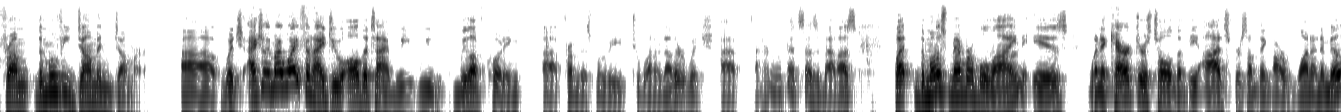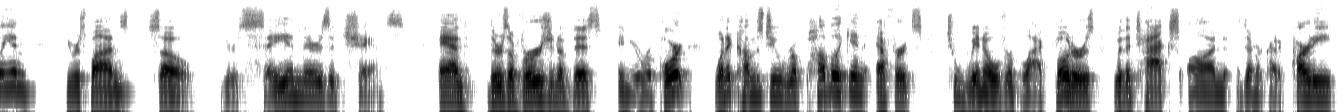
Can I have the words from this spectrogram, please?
from the movie Dumb and Dumber, uh, which actually my wife and I do all the time. We we we love quoting uh, from this movie to one another, which uh, I don't know what that says about us. But the most memorable line is when a character is told that the odds for something are one in a million, he responds, "So you're saying there's a chance." And there's a version of this in your report when it comes to Republican efforts to win over Black voters with attacks on the Democratic Party.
